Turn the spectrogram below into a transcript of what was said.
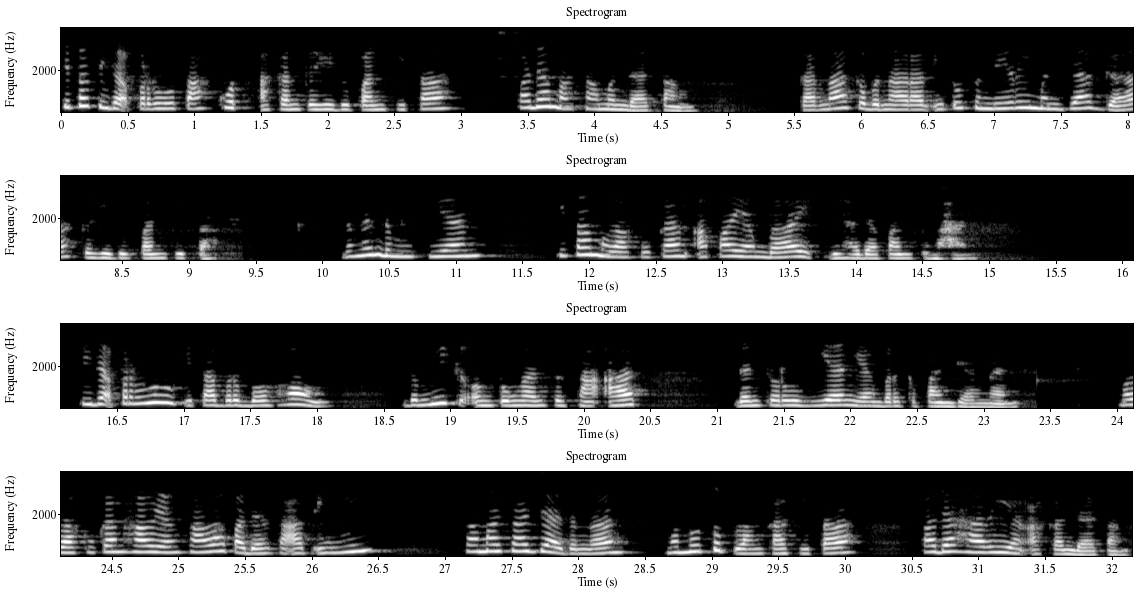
kita tidak perlu takut akan kehidupan kita pada masa mendatang, karena kebenaran itu sendiri menjaga kehidupan kita. Dengan demikian, kita melakukan apa yang baik di hadapan Tuhan. Tidak perlu kita berbohong demi keuntungan sesaat dan kerugian yang berkepanjangan. Melakukan hal yang salah pada saat ini sama saja dengan menutup langkah kita pada hari yang akan datang.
